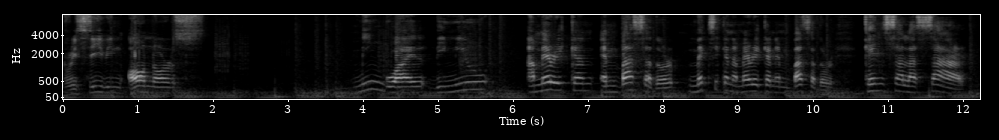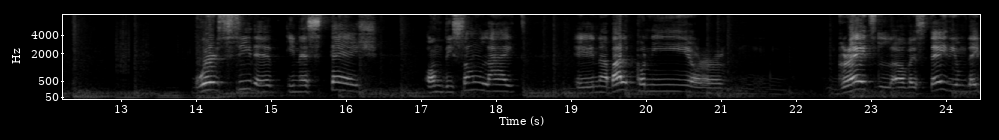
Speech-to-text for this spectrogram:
receiving honors Meanwhile, the new American ambassador, Mexican American ambassador, Ken Salazar, were seated in a stage on the sunlight in a balcony or grades of a stadium. They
